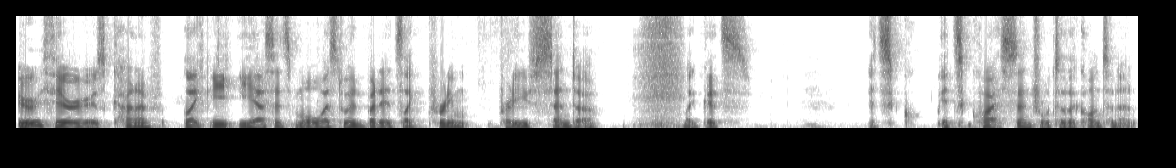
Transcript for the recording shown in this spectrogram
Urithiru is kind of like yes, it's more westward, but it's like pretty pretty center. Like it's it's it's quite central to the continent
